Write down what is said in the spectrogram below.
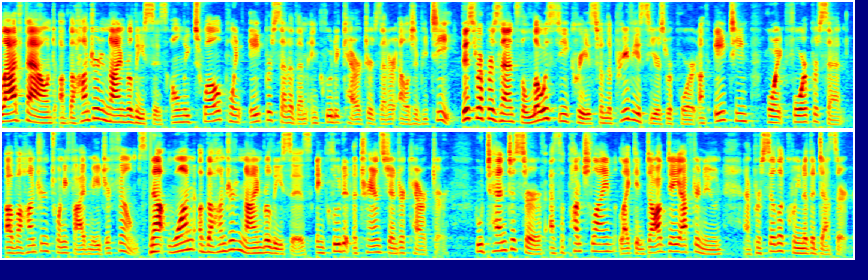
GLAAD found of the 109 releases, only 12.8% of them included characters that are LGBT. This represents the lowest decrease from the previous year's report of 18.4% of 125 major films. Not one of the 109 releases included a transgender character, who tend to serve as a punchline like in Dog Day Afternoon and Priscilla Queen of the Desert.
